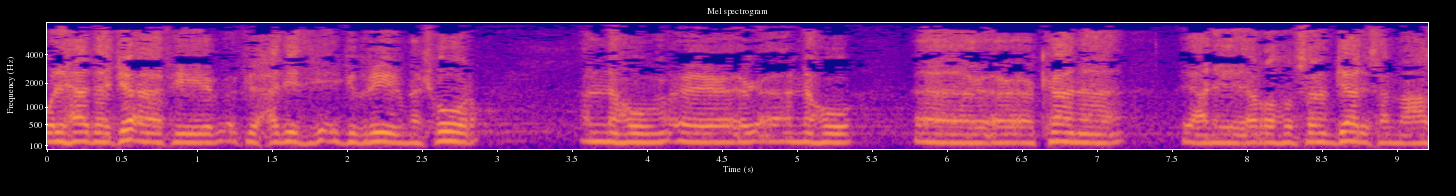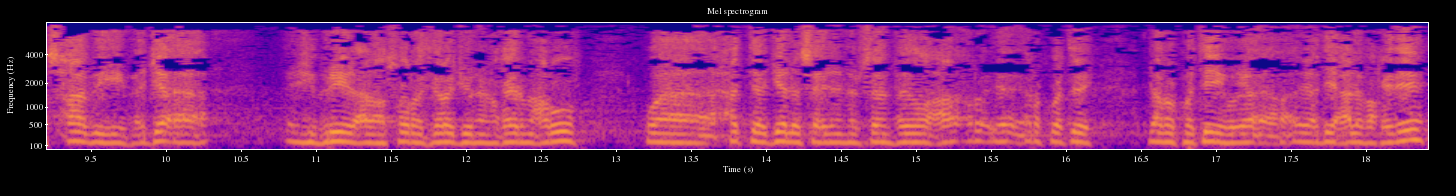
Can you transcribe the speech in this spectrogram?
ولهذا جاء في في حديث جبريل المشهور أنه آه، أنه آه، كان يعني الرسول صلى الله عليه وسلم جالسا مع أصحابه فجاء جبريل على صورة رجل غير معروف وحتى جلس إلى النبي صلى الله عليه وسلم فيضع ركبتيه ركبتيه ويديه على فخذيه.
